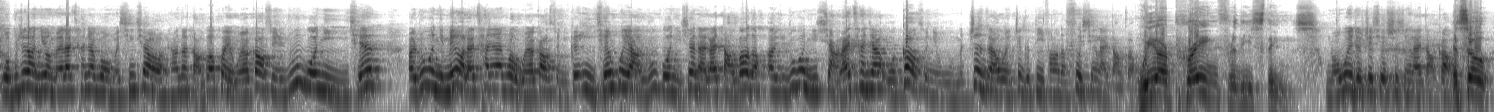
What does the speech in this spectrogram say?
我不知道你有没有来参加过我们星期二晚上的祷告会。我要告诉你，如果你以前呃，如果你没有来参加过，我要告诉你，跟以前不一样。如果你现在来祷告的呃，如果你想来参加，我告诉你，我们正在为这个地方的复兴来祷告。 We are praying for these things. 我们为着这些事情来祷告 And。so,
